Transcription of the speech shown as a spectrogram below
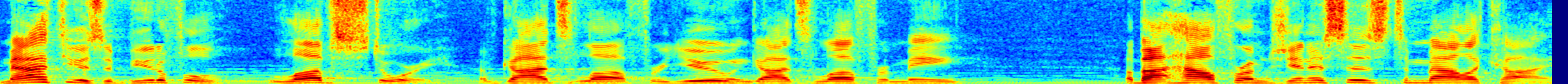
Matthew is a beautiful love story of God's love for you and God's love for me. About how from Genesis to Malachi,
